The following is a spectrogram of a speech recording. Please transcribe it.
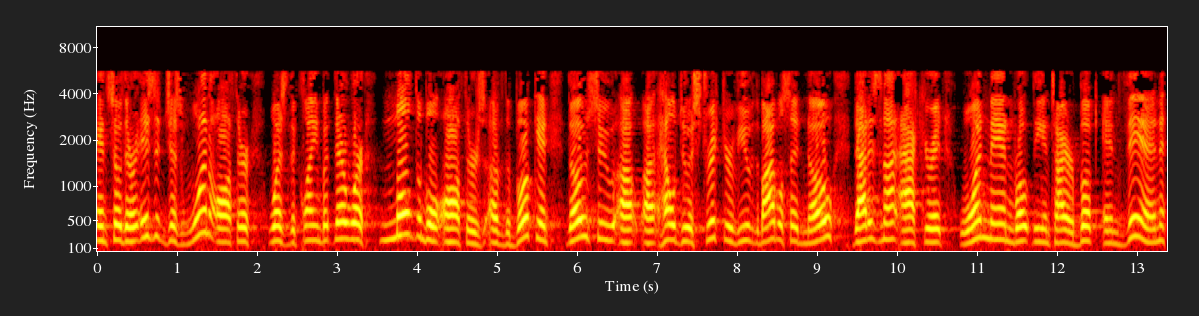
And so, there isn't just one author, was the claim, but there were multiple authors of the book, and those who uh, uh, held to a stricter view the Bible said, no, that is not accurate. One man wrote the entire book, and then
